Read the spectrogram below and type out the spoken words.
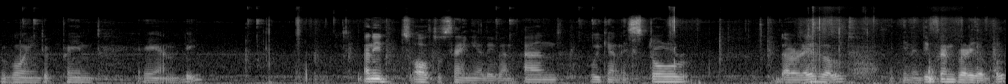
We're going to print a and b. And it's also saying 11 and we can store the result in a different variable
